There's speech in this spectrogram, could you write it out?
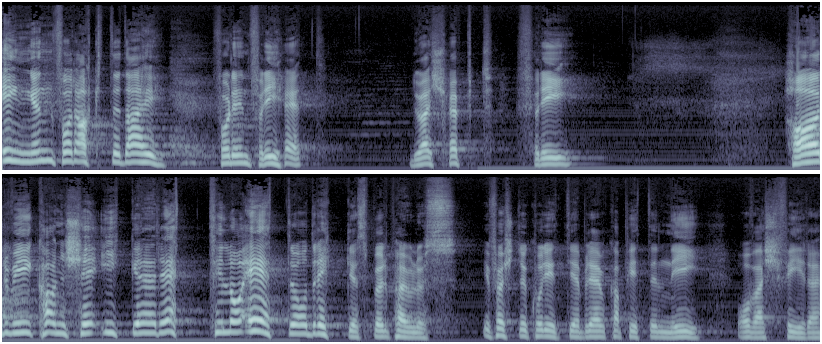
ingen forakte deg for din frihet. Du er kjøpt fri. Har vi kanskje ikke rett til å ete og drikke, spør Paulus i 1. Korintiebrev kapittel 9 og vers 4.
